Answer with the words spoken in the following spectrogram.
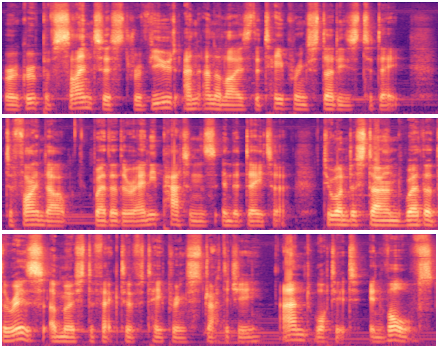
where a group of scientists reviewed and analysed the tapering studies to date to find out whether there are any patterns in the data to understand whether there is a most effective tapering strategy and what it involves.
